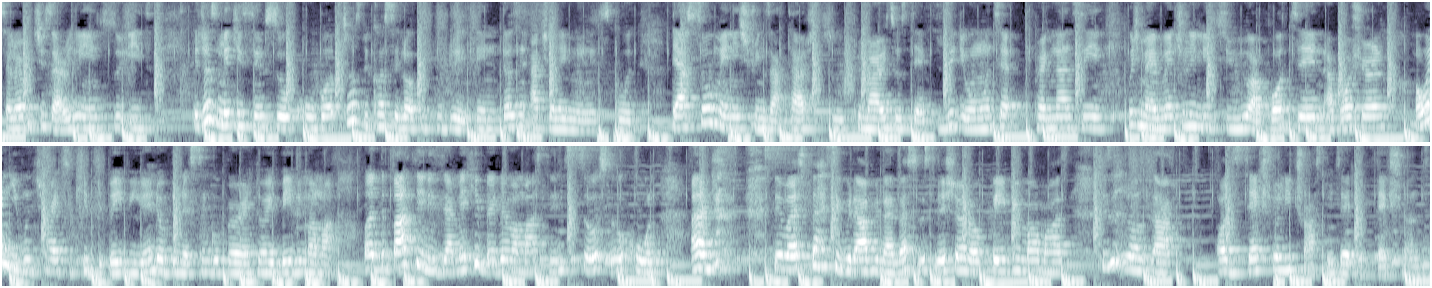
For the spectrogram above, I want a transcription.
celebrities are really into it they just make it seem so cool. But just because a lot of people do a thing doesn't actually mean it's good. There are so many strings attached to premarital sex. Is it the unwanted pregnancy, which may eventually lead to you aborting, abortion, or when you even try to keep the baby, you end up being a single parent or a baby mama. But the bad thing is they're making baby mama seem so so cool, and they were starting with having an association of baby mamas. Is it just that? Or sexually transmitted infections.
